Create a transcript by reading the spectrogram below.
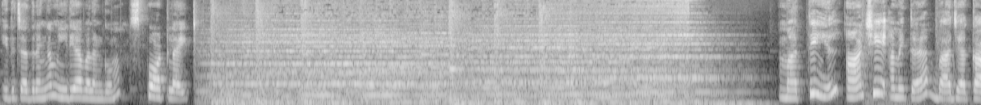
இது சதுரங்க மீடியா வழங்கும் ஸ்பாட்லைட் மத்தியில் ஆட்சியை அமைத்த பாஜக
